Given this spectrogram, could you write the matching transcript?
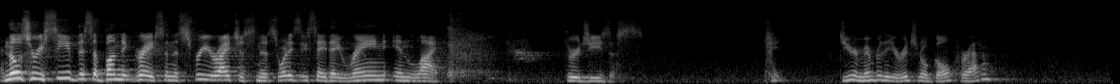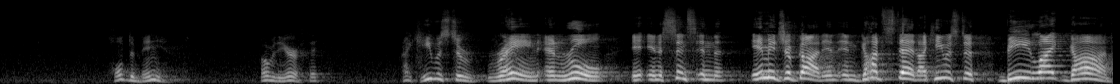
And those who receive this abundant grace and this free righteousness, what does he say? They reign in life through Jesus. Do you remember the original goal for Adam? hold dominion over the earth. It, like he was to reign and rule, in, in, a sense, in the image of God, in, in God's stead. Like he was to be like God.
